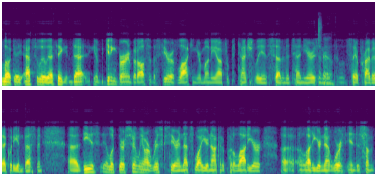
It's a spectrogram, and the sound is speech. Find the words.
Look, absolutely. I think that you know, getting burned, but also the fear of locking your money up for potentially in seven to ten years in, a, say, a private equity investment. Uh, these look, there certainly are risks here, and that's why you're not going to put a lot of your uh, a lot of your net worth into some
